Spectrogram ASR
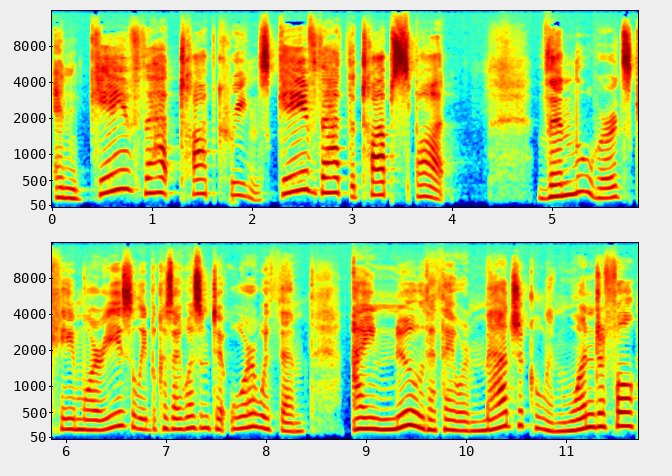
and gave that top credence, gave that the top spot. Then the words came more easily because I wasn't at war with them. I knew that they were magical and wonderful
